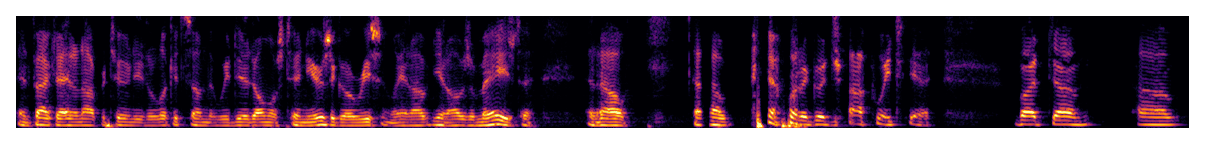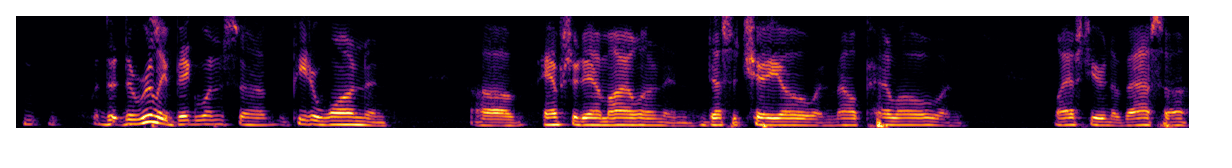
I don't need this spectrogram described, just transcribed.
In fact, I had an opportunity to look at some that we did almost ten years ago recently, and I, you know, I was amazed at, at how at how what a good job we did. But um, uh, the the really big ones, uh, Peter One and uh, Amsterdam Island and Desecheo and Malpelo and last year Navassa.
